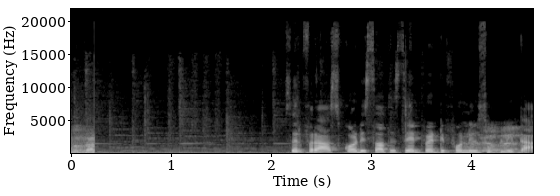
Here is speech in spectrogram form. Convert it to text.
વધારે સરફરાઝ કોડી સાથે CN twenty four news Upleta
